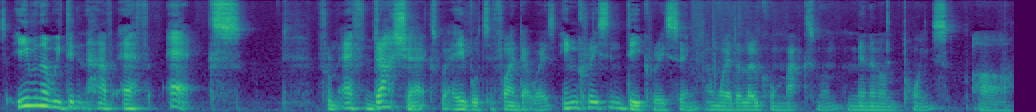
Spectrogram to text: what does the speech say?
So even though we didn't have fx, from f dash x, we're able to find out where it's increasing, decreasing, and where the local maximum and minimum points are.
